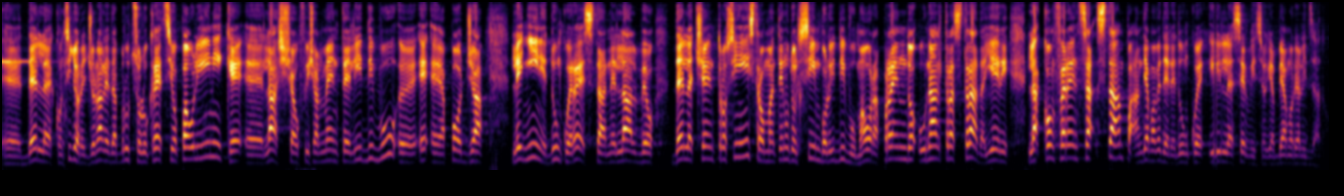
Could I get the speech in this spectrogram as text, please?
eh, del Consiglio regionale d'Abruzzo Lucrezio Paolini che eh, lascia ufficialmente l'IDV eh, e appoggia Legnini e dunque resta nell'alveo del centro-sinistra. Ho mantenuto il simbolo IDV ma ora prendo un'altra strada. Ieri la conferenza stampa, andiamo a vedere dunque il servizio che abbiamo realizzato.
